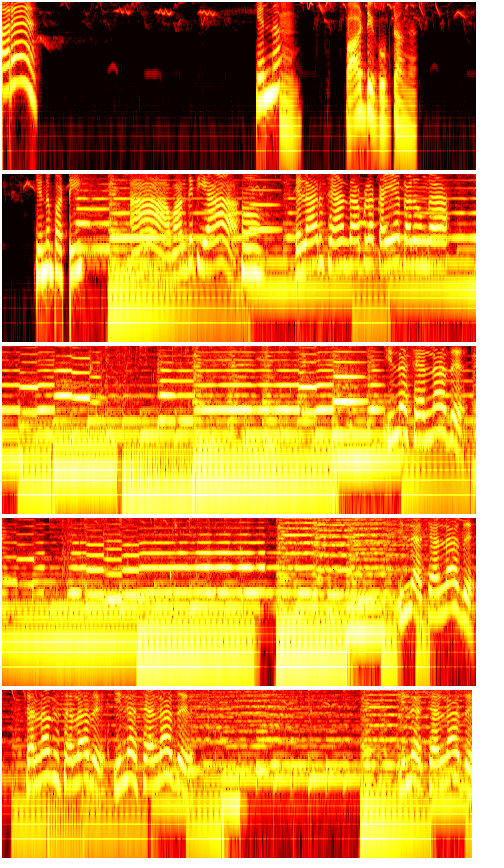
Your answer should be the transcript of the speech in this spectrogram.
வரேன். என்ன? பாட்டி கூப்பிட்டாங்க. என்ன பாட்டி? ஆ வந்துட்டியா. எல்லாரும் சேர்ந்தாப்புல கைய கழுவுங்க. இல்ல செல்லாது. இல்ல செல்லாது. செல்லாது செல்லாது. இல்ல செல்லாது. இல்ல செல்லாது.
